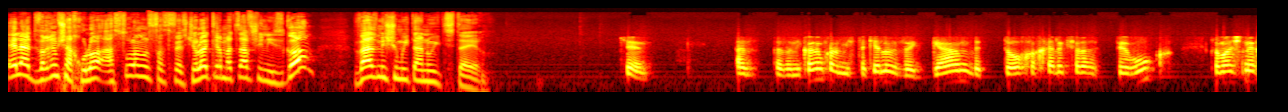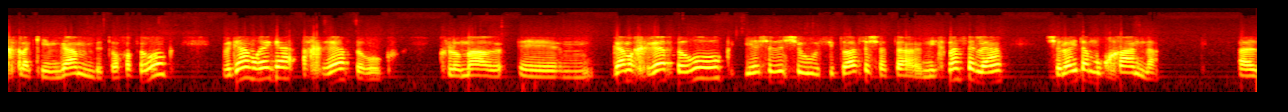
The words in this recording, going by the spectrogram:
אלה הדברים שאנחנו לא, אסור לנו לפספס, שלא יקרה מצב שנסגור, ואז מישהו מאיתנו יצטער. כן. אז, אז אני קודם כל מסתכל על זה גם בתוך החלק של הפירוק, כלומר שני חלקים, גם בתוך הפירוק וגם רגע אחרי הפירוק. כלומר, אמ, גם אחרי הפירוק יש איזושהי סיטואציה שאתה נכנס אליה שלא היית מוכן לה. אז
